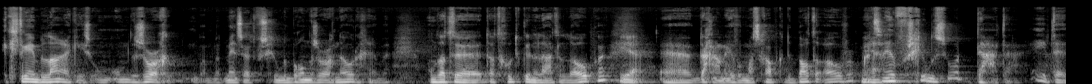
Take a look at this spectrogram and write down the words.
extreem belangrijk is om, om de zorg, wat mensen uit verschillende bronnen zorg nodig hebben, om dat, uh, dat goed te kunnen laten lopen. Ja. Uh, daar gaan heel veel maatschappelijke debatten over. Maar ja. het zijn heel verschillende soorten data. Je hebt de,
